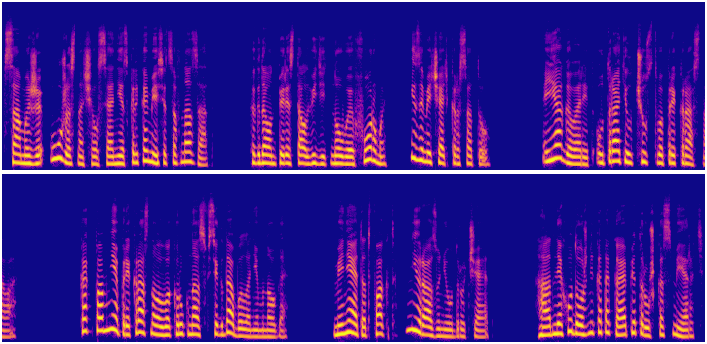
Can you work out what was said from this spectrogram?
Самый же ужас начался несколько месяцев назад, когда он перестал видеть новые формы и замечать красоту. Я, говорит, утратил чувство прекрасного. Как по мне, прекрасного вокруг нас всегда было немного. Меня этот факт ни разу не удручает. А для художника такая петрушка смерть.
